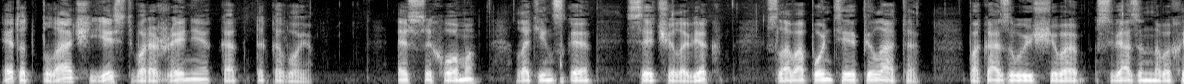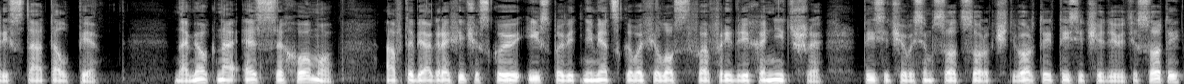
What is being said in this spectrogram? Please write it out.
Этот плач есть выражение как таковое. Эссе хомо, латинское «се человек», слова Понтия Пилата, показывающего связанного Христа толпе. Намек на «эссе хомо» — автобиографическую исповедь немецкого философа Фридриха Ницше 1844-1900,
